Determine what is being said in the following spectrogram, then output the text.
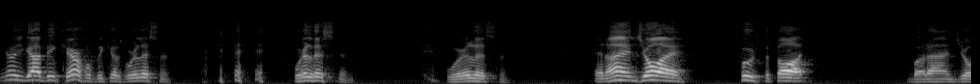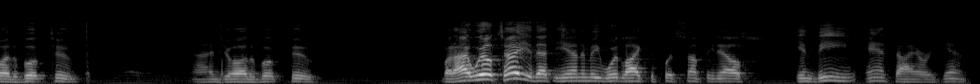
You know, you got to be careful because we're listening. we're listening. We're listening. And I enjoy food for thought, but I enjoy the book too. I enjoy the book too. But I will tell you that the enemy would like to put something else in being anti or against.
